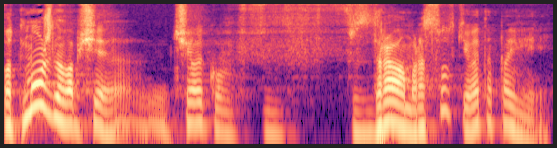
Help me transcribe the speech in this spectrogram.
Вот можно вообще человеку в, здравом рассудке в это поверить?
